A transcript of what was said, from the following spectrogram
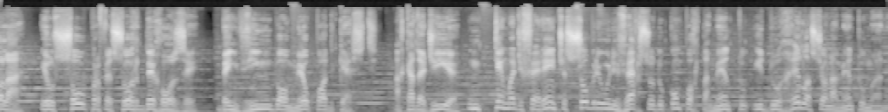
Olá, eu sou o professor De Rose. Bem-vindo ao meu podcast. A cada dia, um tema diferente sobre o universo do comportamento e do relacionamento humano.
